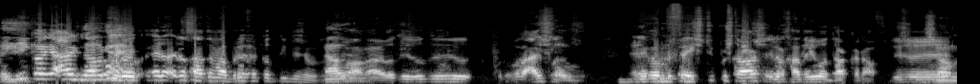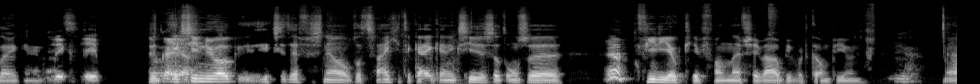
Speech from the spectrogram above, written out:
Die kan je uitnodigen. En dan, staat er Wouwbrugge kantine zo. Nou. Nou, nou, wat is eh, Wat een uitsloven. En dan komen de face superstars en dan gaat heel het dak eraf. Dus Dat is eh wel leuk, dikke tip. Dus ik ja. zie nu ook, ik zit even snel op dat siteje te kijken en ik zie dus dat onze Ja. videoclip van FC Waalby wordt kampioen Ja. eh,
